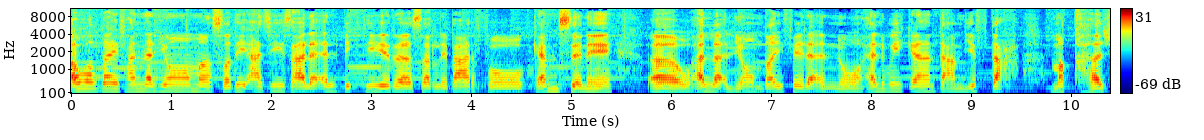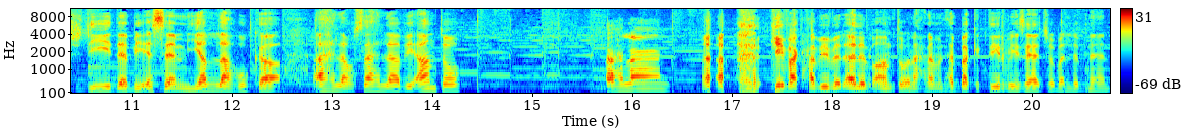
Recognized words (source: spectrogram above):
أول ضيف عنا اليوم صديق عزيز على قلبي كتير صار لي بعرفه كم سنة. آه، وهلأ اليوم ضيفي لأنه هالويكند عم يفتح مقهى جديد باسم يلا هوكا. أهلا وسهلا بأنتو. أهلا. كيفك حبيب القلب أنتو؟ نحن بنحبك كتير بإذاعة جبل لبنان.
